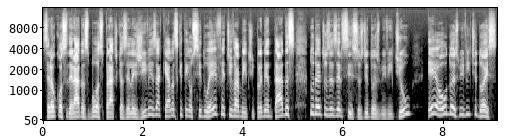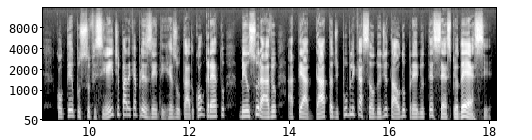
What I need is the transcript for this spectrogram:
Serão consideradas boas práticas elegíveis aquelas que tenham sido efetivamente implementadas durante os exercícios de 2021 e ou 2022, com tempo suficiente para que apresentem resultado concreto, mensurável, até a data de publicação do edital do Prêmio TCESP-ODS.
